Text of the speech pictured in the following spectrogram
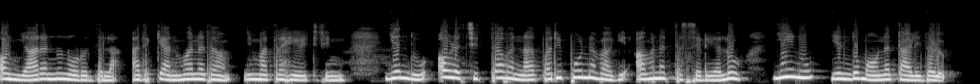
ಅವನು ಯಾರನ್ನೂ ನೋಡೋದಿಲ್ಲ. ಅದಕ್ಕೆ ಅನುಮಾನದ ನಿಮ್ಮ ಹತ್ರ ಹೇಳ್ತೀನಿ ಎಂದು ಅವಳ ಚಿತ್ರವನ್ನ ಪರಿಪೂರ್ಣವಾಗಿ ಅವನತ್ತ ಸೆಳೆಯಲು, ಏನು? ಎಂದು ಮೌನ ತಾಳಿದಳು.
